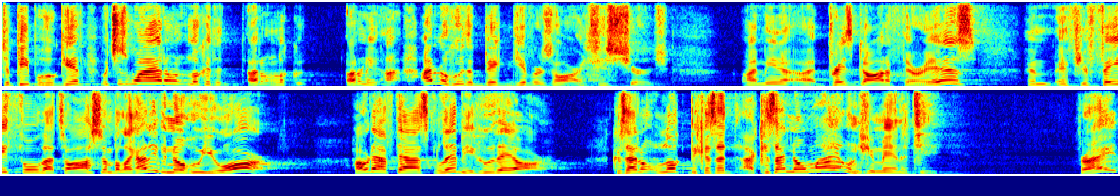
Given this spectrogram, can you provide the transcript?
to people who give, which is why I don't look at the, I don't look, I don't, even, I, I don't know who the big givers are in this church. I mean, I, praise God if there is, and if you're faithful, that's awesome, but like, I don't even know who you are. I would have to ask Libby who they are because I don't look because I, because I know my own humanity, right?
